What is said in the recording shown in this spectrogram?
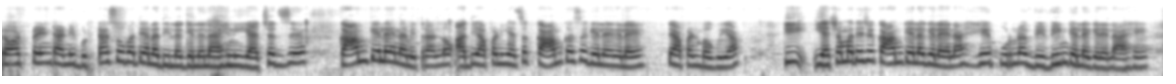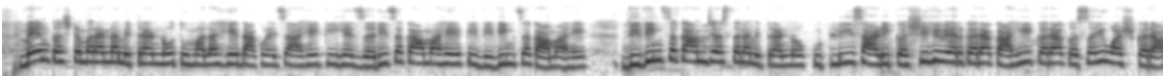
डॉट प्रिंट आणि बुट्ट्यासोबत याला दिलं गेलेलं आहे. आणि याच्यात जे काम केलं आहे ना मित्रांनो आधी आपण याचं काम कसं केलं गेलं आहे ते आपण बघूया. की याच्यामध्ये जे काम केलं गेलं आहे ना हे पूर्ण विविंग केलं गेलेलं आहे. मेन कस्टमरांना मित्रांनो तुम्हाला हे दाखवायचं आहे की हे जरीचं काम आहे की विविंगचं काम आहे. विविंगचं काम जे असतं ना मित्रांनो कुठलीही साडी कशीही वेअर करा काही करा कसंही वॉश करा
